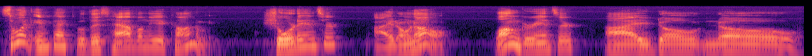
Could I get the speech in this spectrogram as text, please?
So what impact will this have on the economy? Short answer, I don't know. Longer answer, I don't know.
